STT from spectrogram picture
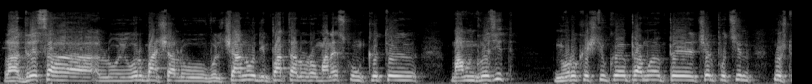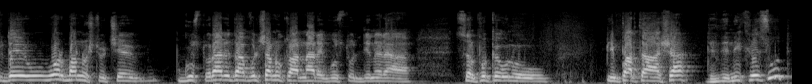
la adresa lui Orban și a lui Vâlceanu din partea lui Romanescu, încât uh, m-am îngrozit. Noroc că știu că pe, pe cel puțin, nu știu, de Orban nu știu ce gusturi are, dar Vâlceanu clar nu are gusturi din alea să-l pui pe unul din partea așa, de, de necrezut.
